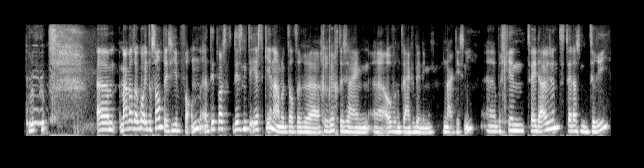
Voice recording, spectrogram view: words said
groep. Ehm, maar wat ook wel interessant is hiervan. eh, dit, was, dit is niet de eerste keer namelijk dat er eh, geruchten zijn eh, over een treinverbinding naar Disney. Eh, begin 2000, 2003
